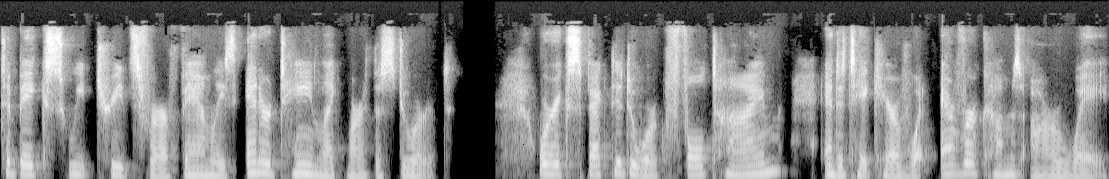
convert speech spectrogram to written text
to bake sweet treats for our families, entertain like Martha Stewart. We're expected to work full time and to take care of whatever comes our way.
